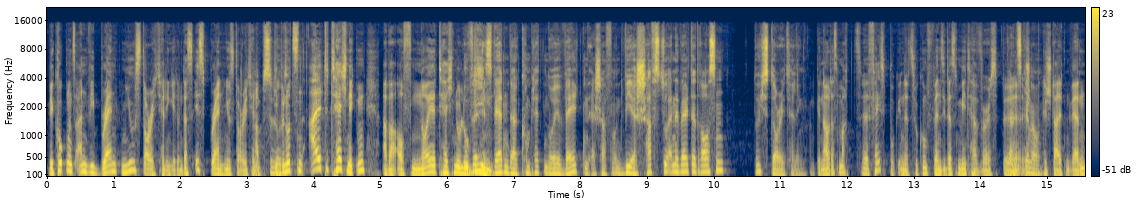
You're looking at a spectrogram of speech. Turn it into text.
Wir gucken uns an, wie Brand New Storytelling geht. Und das ist Brand New Storytelling. Absolut. Die benutzen alte Techniken, aber auf neue Uwe, Technologien. es werden da komplett neue Welten erschaffen. Und wie erschaffst du eine Welt da draußen? Durch Storytelling. Und genau das macht äh, Facebook in der Zukunft, wenn sie das Metaverse äh, genau. gestalten werden.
